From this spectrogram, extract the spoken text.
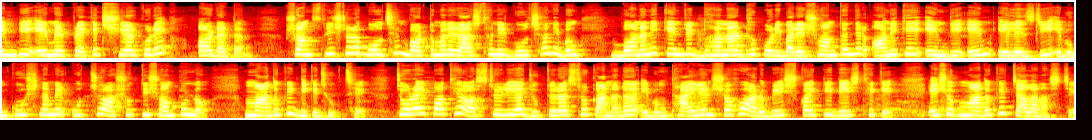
এমডিএম এর প্যাকেট শেয়ার করে অর্ডার দেন। সংশ্লিষ্টরা বলছেন, বর্তমানে রাজধানীর গুলশান এবং বনানী কেন্দ্রিক ধনাঢ্য পরিবারের সন্তানদের অনেকেই এমডিএম, এলএসডি এবং কুশ নামের উচ্চ আসক্তি সম্পূর্ণ মাদকের দিকে ঝুঁকছে। চোরাই পথে অস্ট্রেলিয়া, যুক্তরাষ্ট্র, কানাডা এবং থাইল্যান্ড সহ আরও বেশ কয়েকটি দেশ থেকে এইসব মাদকের চালান আসছে।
